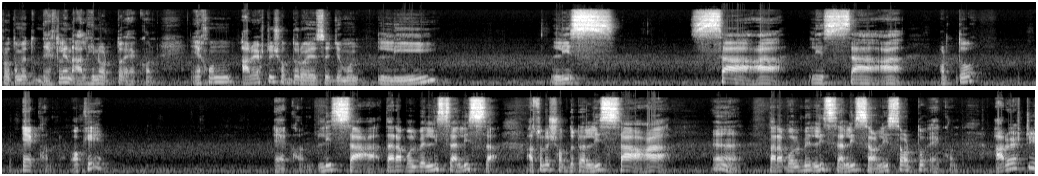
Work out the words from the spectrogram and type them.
প্রথমে তো দেখলেন, আলহীন অর্থ এখন। এখন আরও একটি শব্দ রয়েছে, যেমন লি, লিস, সা, লিসা অর্থ এখন, ওকে? এখন, লিসা তারা বলবে লিসা লিসা আসলে শব্দটা লিসা হ্যাঁ তারা বলবে লিসা লিসা লিসা অর্থ এখন। আরও একটি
